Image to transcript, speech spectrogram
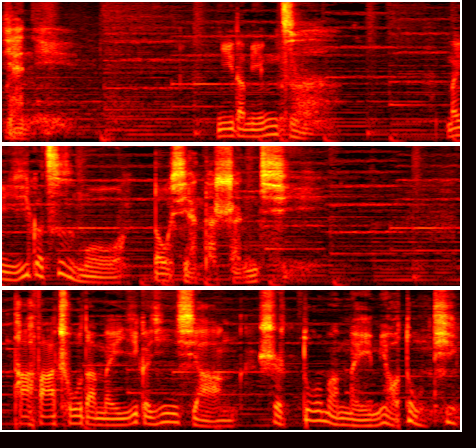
燕妮。你的名字，每一个字母。都显得神奇。它发出的每一个音响是多么美妙动听，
